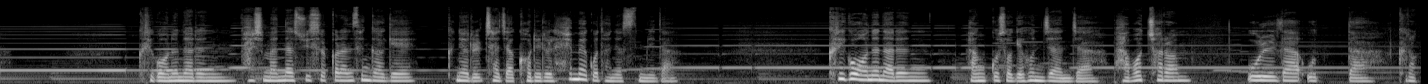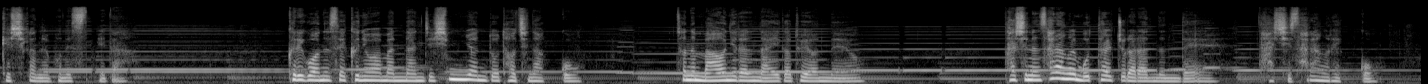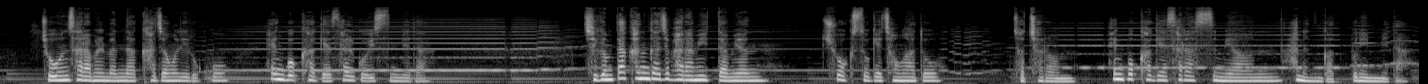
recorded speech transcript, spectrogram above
그리고 어느 날은 다시 만날 수 있을 거란 생각에 그녀를 찾아 거리를 헤매고 다녔습니다. 그리고 어느 날은 방구석에 혼자 앉아 바보처럼 울다 웃다 그렇게 시간을 보냈습니다. 그리고 어느새 그녀와 만난 지 10년도 더 지났고 저는 마흔이라는 나이가 되었네요. 다시는 사랑을 못할 줄 알았는데 다시 사랑을 했고 좋은 사람을 만나 가정을 이루고 행복하게 살고 있습니다. 지금 딱 한 가지 바람이 있다면 추억 속의 정화도 저처럼 행복하게 살았으면 하는 것 뿐입니다.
